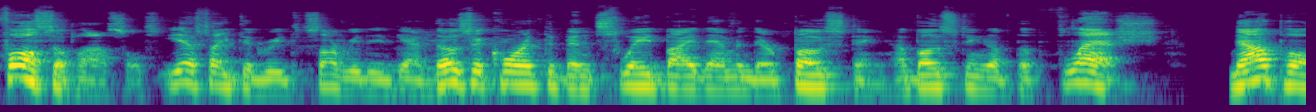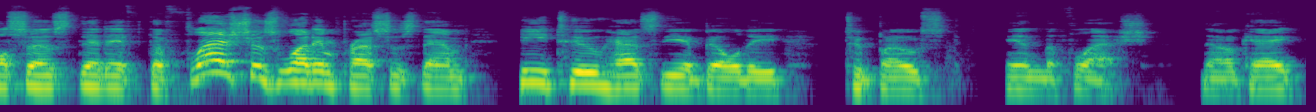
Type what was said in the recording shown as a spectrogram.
false apostles. Yes, I did read this. I'll read it again. Those at Corinth have been swayed by them in their boasting, a boasting of the flesh. Now, Paul says that if the flesh is what impresses them, he too has the ability to boast in the flesh. Okay,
